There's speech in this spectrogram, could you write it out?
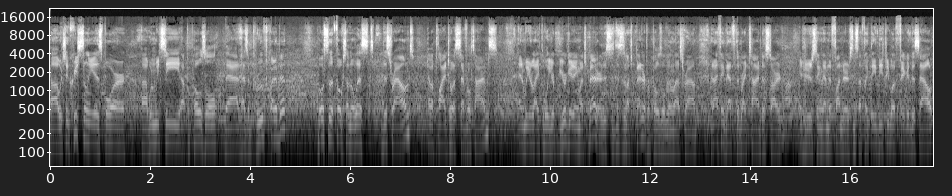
uh, which increasingly is for uh, when we see a proposal that has improved quite a bit. Most of the folks on the list this round have applied to us several times, and we were like, well, you're, you're getting much better. This is this is a much better proposal than last round, and I think that's the right time to start introducing them to funders and stuff like they, these people have figured this out,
